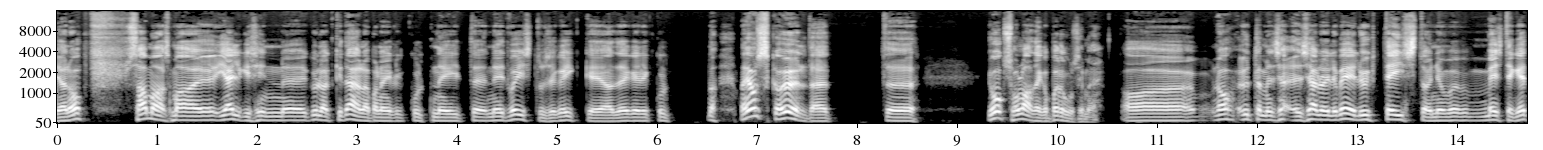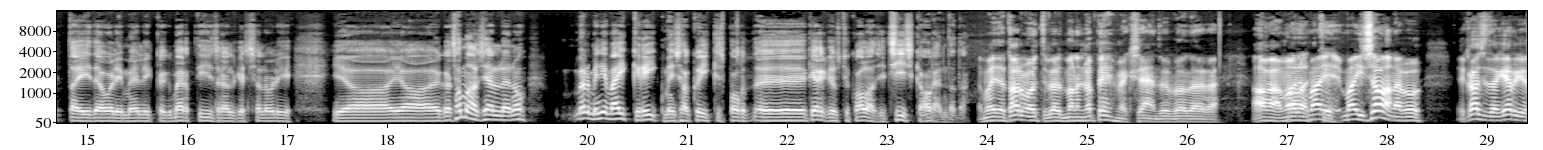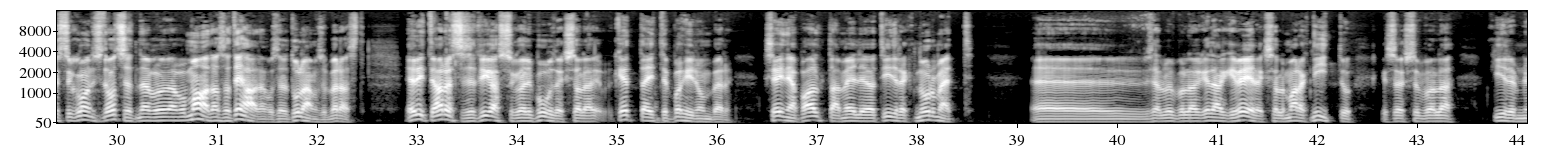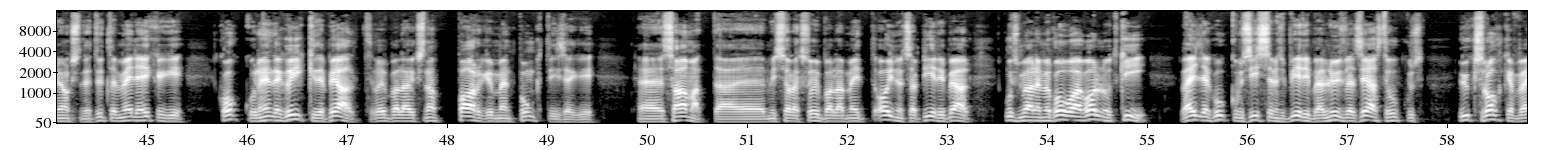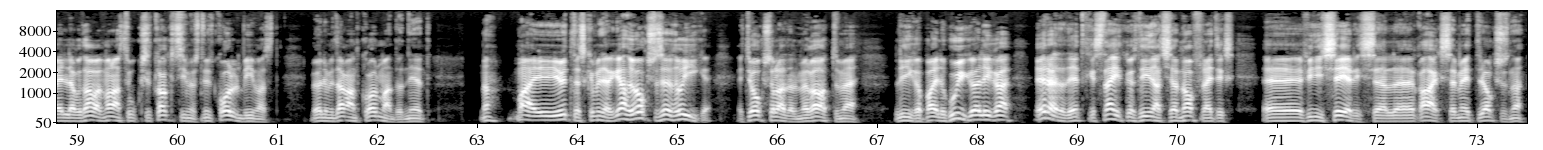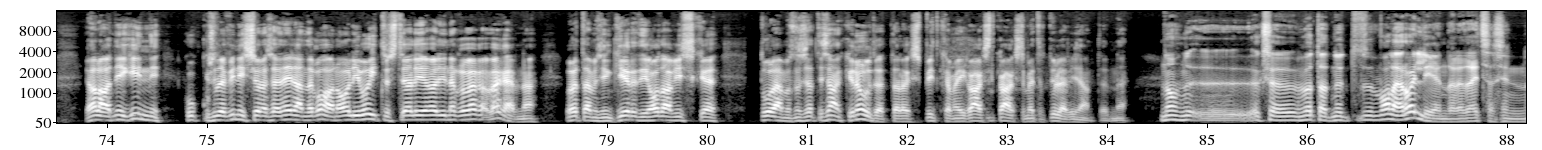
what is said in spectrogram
ja noh, samas ma jälgisin äh, küllaltki tähelepanelikult neid, neid võistlusi kõike ja tegelikult noh, ma ei oska öelda, et äh, jooksualadega põrusime. noh, ütleme seal oli veel üht-teist on ju, meeste kettaheide oli meil ikkagi Märt Iisrael, kes seal oli ja, ja ega samas jälle noh, me oleme nii väike riik, me ei saa kõiki sport äh,, kergejõustikualasid siiski arendada. ma ei tea, Tarmo ütleb, et ma olen ka pehmeks jäänud võib-olla, aga, aga ma, ma ma ei saa nagu ka seda kergejõustikukoondist otseselt nagu, nagu maatasa teha nagu selle tulemuse pärast. eriti arvestades, et vigastusega oli puudu, eks ole, kettaheitja põhinumber, Xenia Balta, meil ei olnud Indrek Nurmet, äh, seal võib-olla kedagi veel, eks ole, Marek Niitu, kes oleks võib-olla kiiremini jooksnud, et ütleme, meil jäi ikkagi kokku nende kõikide pealt võib-olla üks noh, paarkümmend punkti isegi äh, saamata, äh, mis oleks võib-olla meid hoidnud seal piiri peal, kus me oleme kogu aeg olnudki, väljakukkumise sissemise piiri peal, nüüd veel see aasta kukkus üks rohkem välja, kui tavaliselt vanasti kukkusid kaks viimast, nüüd kolm viimast. me olime tagant kolmandad, nii et noh, ma ei ütleks ka midagi, jah, jooksu, see on õige, et jooksualadel me kaotame liiga palju, kuigi oli ka eredad hetked, kes nägid, kuidas Liina Tšernov näiteks eh, finišeeris seal eh, kaheksa meetri jooksus, noh, jalad nii kinni, kukkus üle finišijoone saja neljanda koha, no oli võitlust ja oli, oli nagu väga vägev, noh. võtame siin Kirdi odaviske tulemus, no sealt ei saanudki nõuda, et oleks Pitkamägi kaheksakümmend kaheksa meetrit üle visanud, et noh noh, eks sa võtad nüüd vale rolli endale täitsa siin,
